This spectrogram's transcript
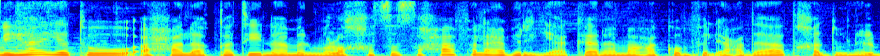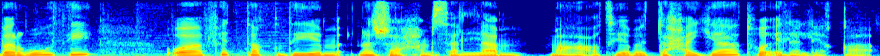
نهاية حلقتنا من ملخص الصحافة العبرية. كان معكم في الإعداد خلدون البرغوثي وفي التقديم نجاح مسلم. مع أطيب التحيات وإلى اللقاء.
